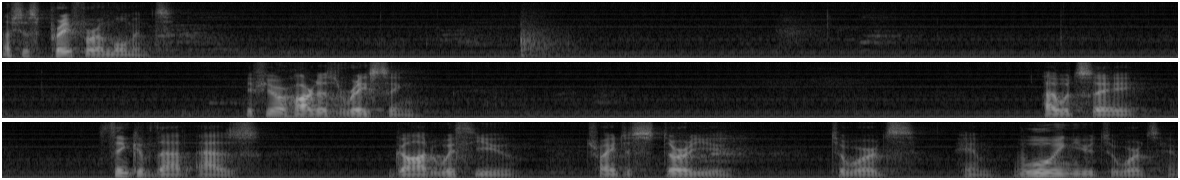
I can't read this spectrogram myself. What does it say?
let's just pray for a moment. if your heart is racing, I would say, think of that as God with you, trying to stir you towards Him, wooing you towards Him.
